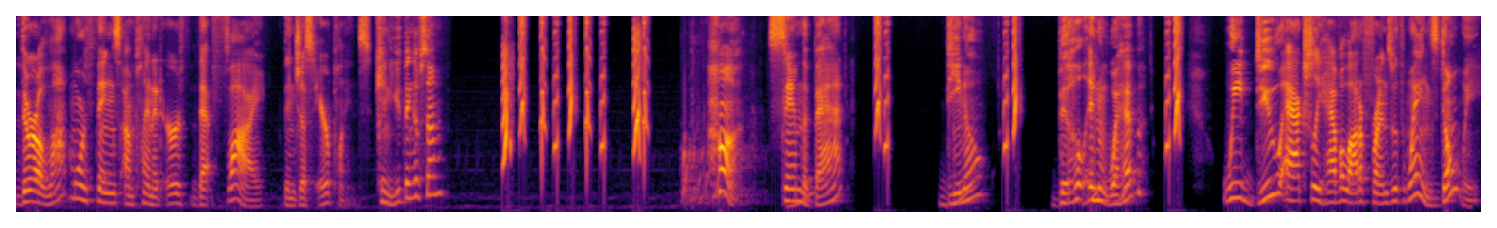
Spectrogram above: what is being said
there are a lot more things on planet Earth that fly than just airplanes. Can you think of some? Huh, Sam the Bat? Dino? Bill and Webb? We do actually have a lot of friends with wings, don't we?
